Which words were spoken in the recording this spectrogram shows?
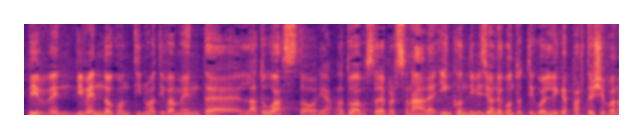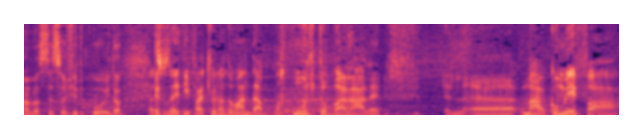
vivendo continuativamente la tua storia, la tua storia personale, in condivisione con tutti quelli che partecipano allo stesso circuito. Scusate, ti faccio una domanda molto banale, uh, ma come fa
